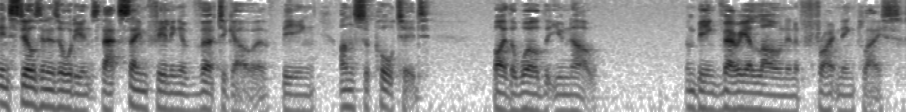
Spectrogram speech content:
instills in his audience that same feeling of vertigo, of being unsupported by the world that you know, and being very alone in a frightening place.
